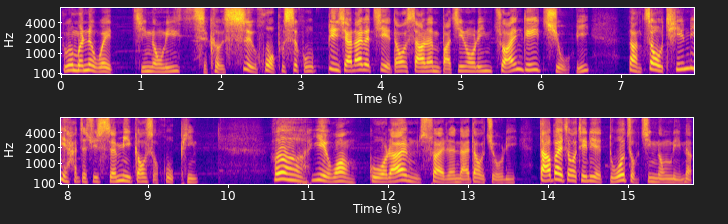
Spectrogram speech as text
卢门认为金龙鳞此刻是祸不是福，便想来个借刀杀人，把金龙鳞转给九黎，让赵天烈和这群神秘高手互拼。啊！叶王果然率人来到九黎，打败赵天烈，夺走金龙鳞了。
